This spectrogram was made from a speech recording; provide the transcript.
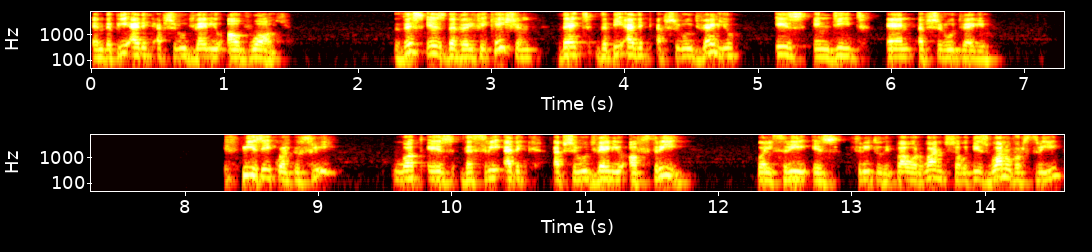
and the p-adic absolute value of y. This is the verification that the p-adic absolute value is indeed an absolute value. If p is equal to 3, what is the 3-adic absolute value of 3? Well, 3 is 3 to the power 1, so it is 1 over 3.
